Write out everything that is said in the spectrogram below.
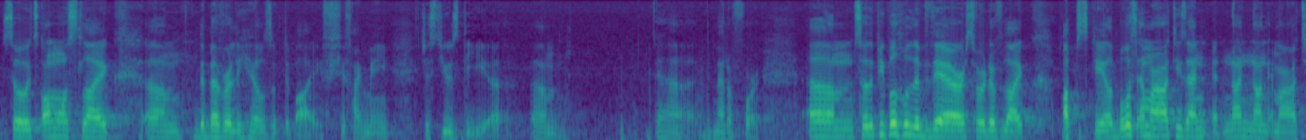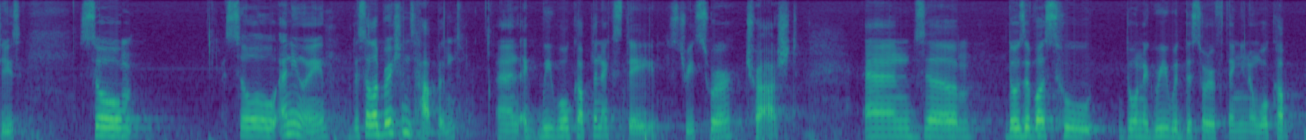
So it's almost like um, the Beverly Hills of Dubai, if, if I may just use the uh, um, uh, the metaphor. Um, so the people who live there are sort of like upscale, both Emiratis and non-Emiratis. So, so anyway, the celebrations happened, and we woke up the next day. Streets were trashed, and um, those of us who don't agree with this sort of thing, you know, woke up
